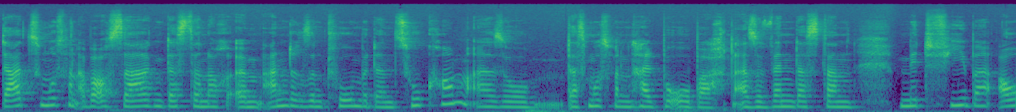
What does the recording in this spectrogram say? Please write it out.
dazu muss man aber auch sagen, dass dann noch ähm, andere Symptome dann zukommen. Also das muss man halt beobachten. Also wenn das dann mit Fieber auf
